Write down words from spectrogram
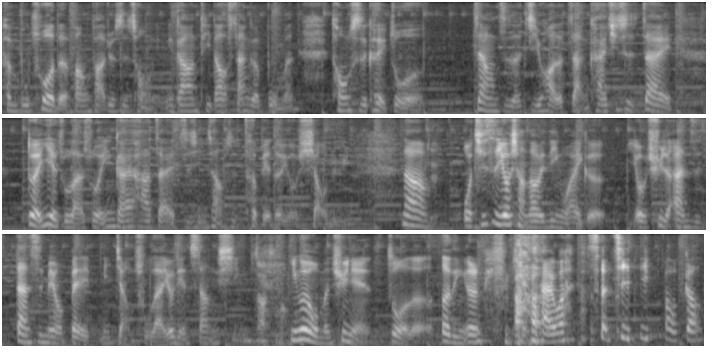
很不错的方法，就是从你刚刚提到三个部门同时可以做这样子的计划的展开。其实，在对业主来说，应该他在执行上是特别的有效率。那我其实又想到另外一个。有趣的案子，但是没有被你讲出来，有点伤心。因为我们去年做了二零二零 年台湾设计力报告。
